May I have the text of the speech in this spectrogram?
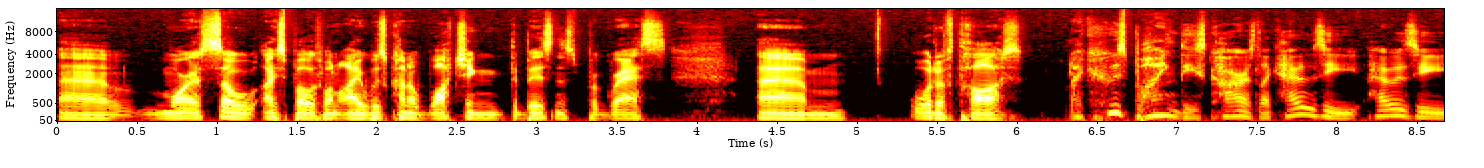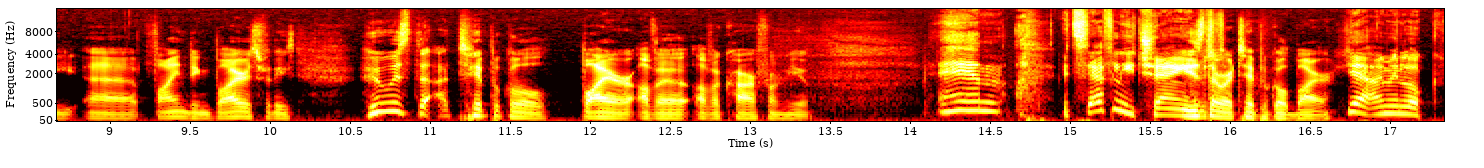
uh, more so, I suppose, when I was kind of watching the business progress, um, would have thought. Like who's buying these cars? Like how is he? How is he uh, finding buyers for these? Who is the typical buyer of a of a car from you? Um, it's definitely changed. Is there a typical buyer? Yeah, I mean, look,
